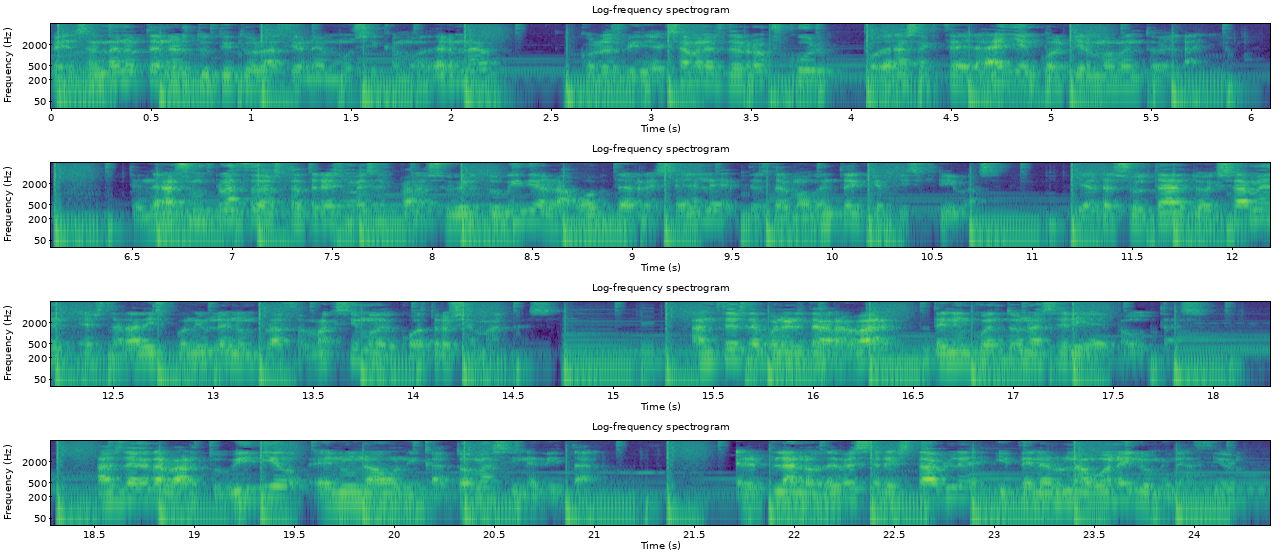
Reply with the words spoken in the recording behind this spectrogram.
¿Pensando en obtener tu titulación en música moderna? Con los videoexámenes de Rock School podrás acceder a ella en cualquier momento del año. Tendrás un plazo de hasta 3 meses para subir tu vídeo a la web de RSL desde el momento en que te inscribas, y el resultado de tu examen estará disponible en un plazo máximo de 4 semanas. Antes de ponerte a grabar, ten en cuenta una serie de pautas. Has de grabar tu vídeo en una única toma sin editar. El plano debe ser estable y tener una buena iluminación.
